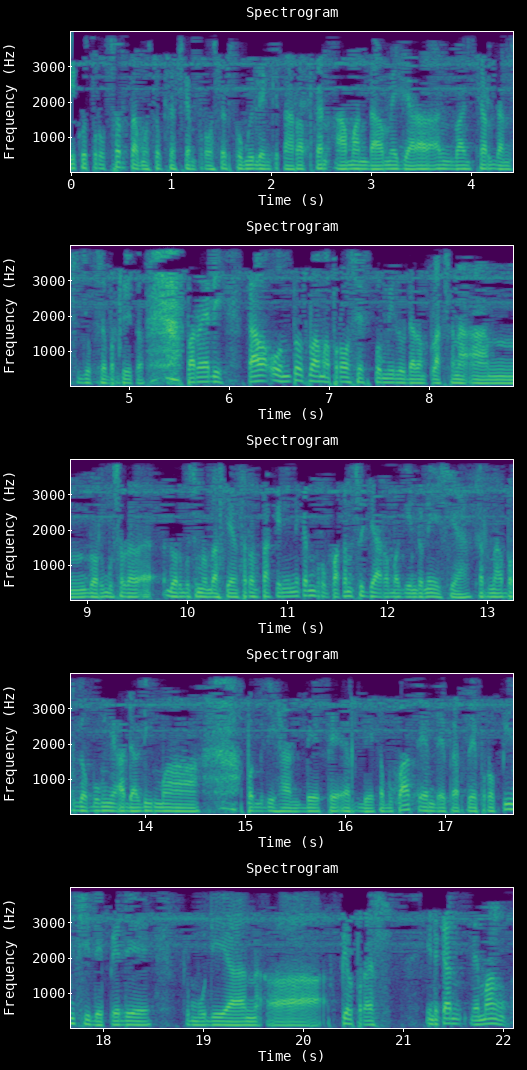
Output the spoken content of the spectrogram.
ikut turut serta mensukseskan proses pemilu yang kita harapkan aman, damai, jalan lancar dan sejuk seperti itu. Pak Riyadi, kalau untuk selama proses pemilu dalam pelaksanaan 2019 yang serentak ini, ini kan merupakan sejarah bagi Indonesia karena bergabungnya ada lima pemilihan DPRD kabupaten, DPRD provinsi, DPD, kemudian uh, pilpres ini kan memang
